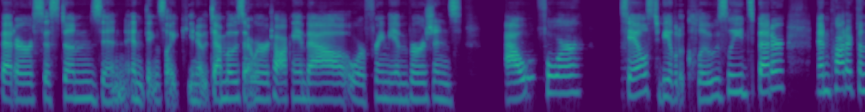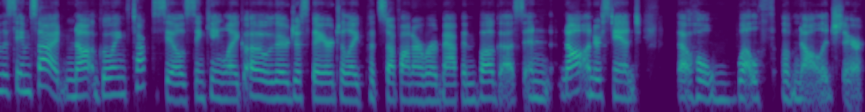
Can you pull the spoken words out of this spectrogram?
better systems and, and things like, you know, demos that we were talking about or freemium versions out for sales to be able to close leads better and product on the same side not going to talk to sales thinking like oh they're just there to like put stuff on our roadmap and bug us and not understand that whole wealth of knowledge there.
